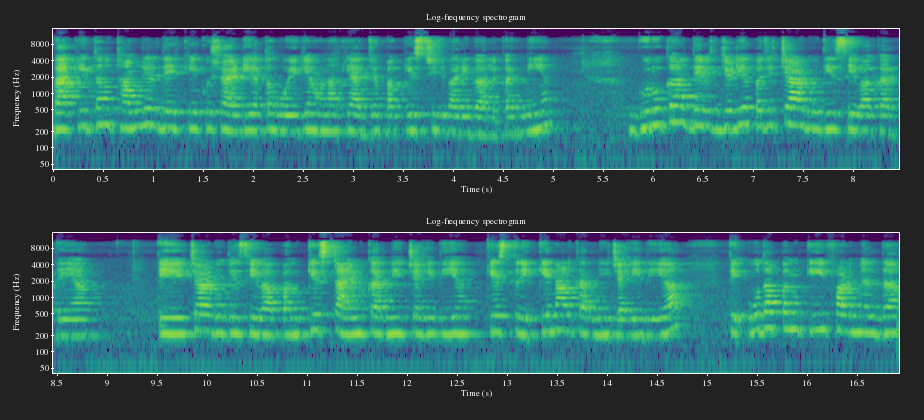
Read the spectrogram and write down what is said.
ਬਾਕੀ ਤੁਹਾਨੂੰ ਥੰਬਨੇਲ ਦੇਖ ਕੇ ਕੁਝ ਆਈਡੀਆ ਤਾਂ ਹੋ ਹੀ ਗਿਆ ਹੋਣਾ ਕਿ ਅੱਜ ਆਪਾਂ ਕਿਸ ਚੀਜ਼ ਬਾਰੇ ਗੱਲ ਕਰਨੀ ਆ। ਗੁਰੂ ਘਰ ਦੇ ਵਿੱਚ ਜਿਹੜੀ ਆਪਾਂ ਜੀ ਝਾੜੂ ਦੀ ਸੇਵਾ ਕਰਦੇ ਆ, ਤੇ ਝਾੜੂ ਦੀ ਸੇਵਾ ਆਪਾਂ ਨੂੰ ਕਿਸ ਟਾਈਮ ਕਰਨੀ ਚਾਹੀਦੀ ਆ, ਕਿਸ ਤਰੀਕੇ ਨਾਲ ਕਰਨੀ ਚਾਹੀਦੀ ਆ, ਤੇ ਉਹਦਾ ਆਪਾਂ ਨੂੰ ਕੀ ਫਲ ਮਿਲਦਾ,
